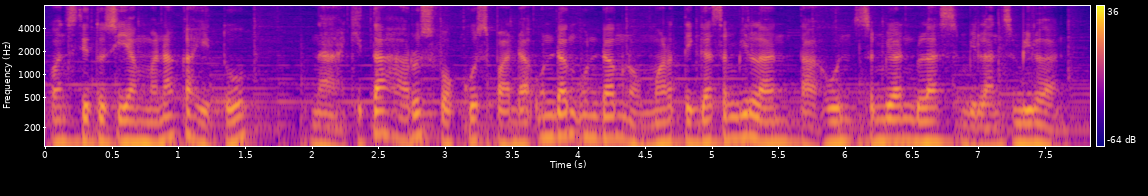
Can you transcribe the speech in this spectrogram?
Konstitusi yang manakah itu? Nah, kita harus fokus pada Undang-Undang Nomor 39 Tahun 1999.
